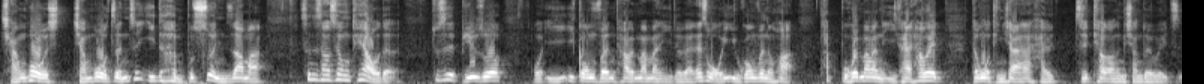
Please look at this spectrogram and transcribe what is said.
强迫强迫症，这移得很不顺，你知道吗？甚至它是用跳的，就是比如说我移一公分，它会慢慢移，对不对？但是我移五公分的话，它不会慢慢的移开，它会等我停下来，它还直接跳到那个相对位置。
